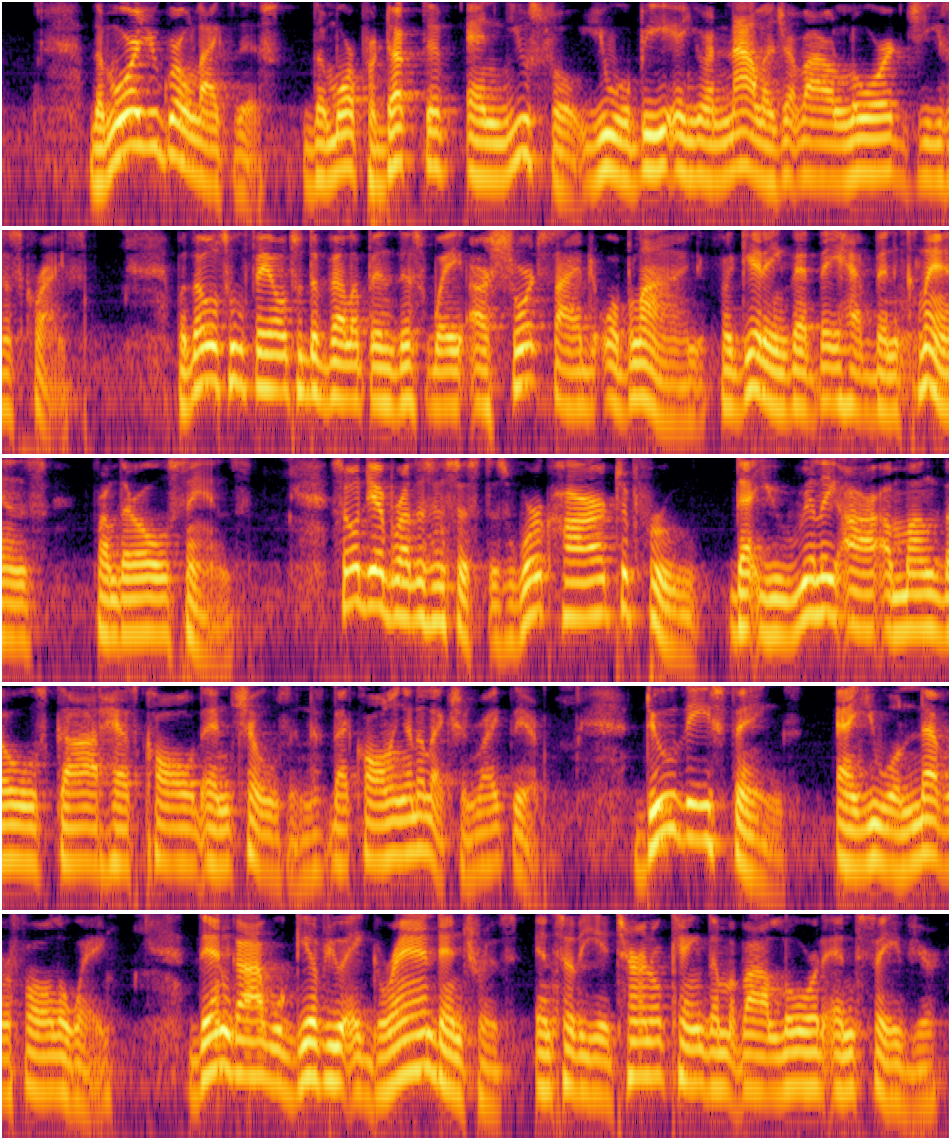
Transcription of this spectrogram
The more you grow like this, the more productive and useful you will be in your knowledge of our Lord Jesus Christ. But those who fail to develop in this way are short sighted or blind, forgetting that they have been cleansed from their old sins. So, dear brothers and sisters, work hard to prove that you really are among those God has called and chosen. That calling and election right there. Do these things and you will never fall away. Then God will give you a grand entrance into the eternal kingdom of our Lord and Savior,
